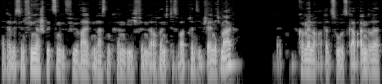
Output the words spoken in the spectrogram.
hätte er ein bisschen Fingerspitzengefühl walten lassen können, wie ich finde, auch wenn ich das Wort prinzipiell nicht mag. Wir kommen ja noch dazu, es gab andere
